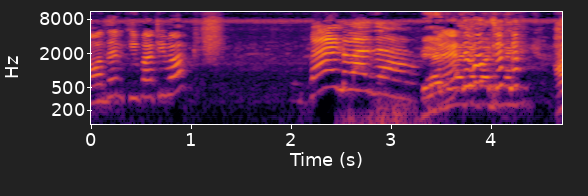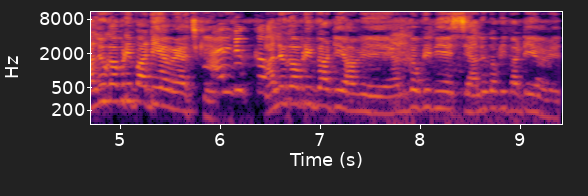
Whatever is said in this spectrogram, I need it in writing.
আমাদের কি পার্টি মা? ব্যান্ড বাজা। ব্যান্ড বাজা পার্টি নাকি? আলু কাবড়ি পার্টি হবে আজকে। আলু কাবড়ি। পার্টি হবে আলু কাবড়ি নিয়ে এসছি আলু কাবড়ি পার্টি হবে।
